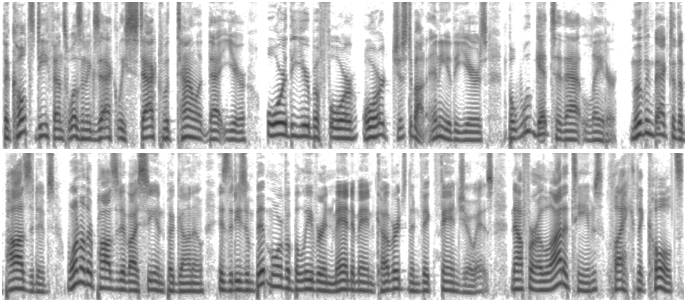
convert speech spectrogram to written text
the Colts defense wasn't exactly stacked with talent that year or the year before, or just about any of the years, but we'll get to that later. Moving back to the positives, one other positive I see in Pagano is that he's a bit more of a believer in man to man coverage than Vic Fangio is. Now, for a lot of teams, like the Colts,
